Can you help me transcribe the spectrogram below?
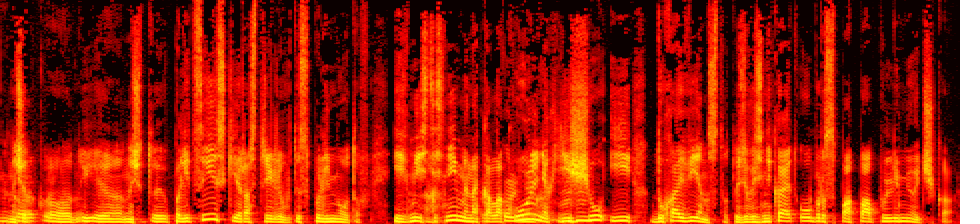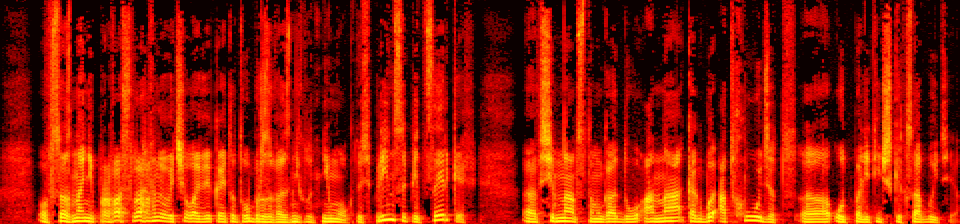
значит, э, значит, полицейские, расстреливают из пулеметов, и вместе а, с ними на колокольнях еще и духовенство. То есть возникает образ папа-пулеметчика. В сознании православного человека этот образ возникнуть не мог. То есть, в принципе, церковь в 17 году, она как бы отходит от политических событий.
